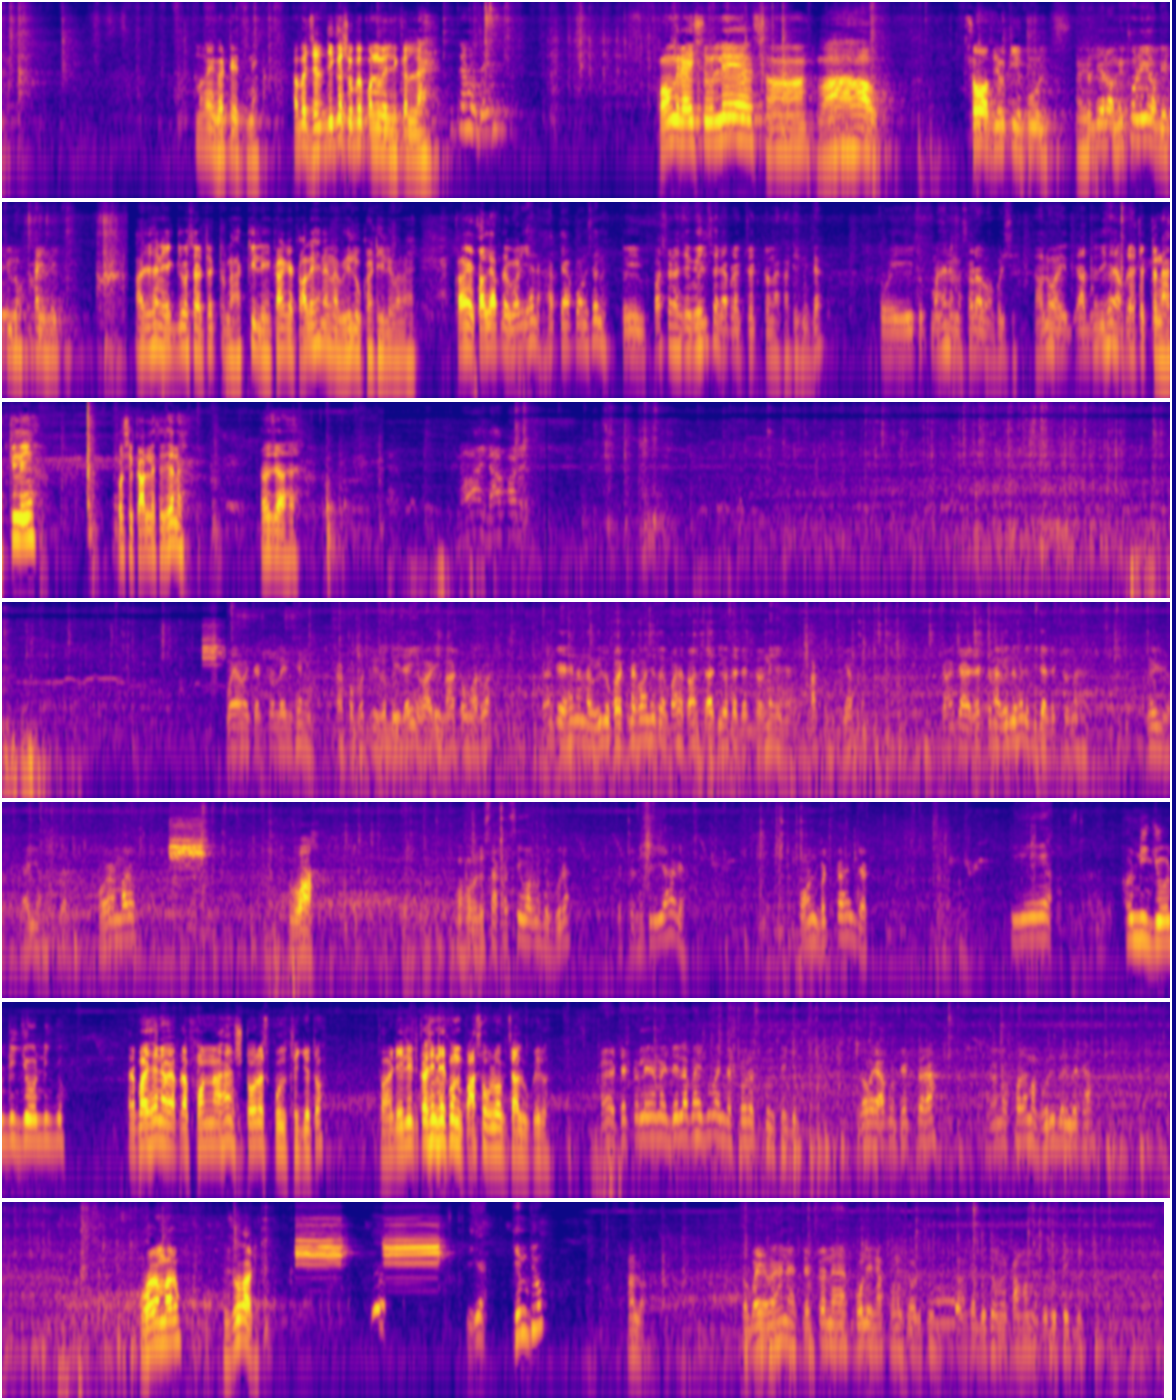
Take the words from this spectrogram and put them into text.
કંઈ ઘટે જ નહીં. હવે જલ્દી કે સુબહ પનવેલ નીકળના હે. Congratulation wow. So beautiful. જલ્દી લો મીઠું લઈ આવો બે કિલો ખાઈ લઈ. આજે છે ને એક દિવસ આ ટ્રેક્ટર હાંકી લઈએ કારણ કે કાલે છે ને એના વ્હીલું કાઢી લેવાના છે કારણ કે કાલે આપણે વાળી છે ને હાથે આપવાનું છે ને તો એ પાછળના જે વેલ છે ને આપણે ટ્રેક્ટરના કાઢી લીધા. તો એ ટૂંકમાં છે ને એમાં સડાવવા પડશે. તો હાલો આજ નથી છે ને આપણે ટ્રેક્ટર હાંકી લઈએ. પછી કાલેથી છે ને રજા હે. ના પાડે. ભાઈ અમે ટ્રેક્ટર લઈને છે ને કાકો ભત્રી રબી જઈએ વાડી માટો મારવા. કારણ કે છે ને વિલું કાઢી નાખવાનું છે તો પાછા ત્રણ ચાર દિવસ ટ્રેક્ટર ટ્રેક્ટરને હાંકી દીધી આપણે. કારણ કે આ ટ્રેક્ટરના વિલું છે ને બીજા ટ્રેક્ટરના જોઈ લો ભાઈ જઈએ અમે ત્યારે મારો? વાહ. ઓહો રસ્તા કચ્છી વાળું છે ભૂરા. ટ્રેક્ટર નીકળી ગયા કે ફોન ભટકા હે જાક એ અડી ગયો અડી ગયો અડી ગયો તારા ભાઈ છે ને આપણા ફોનના છે ને સ્ટોરેજ ફૂલ થઈ ગયો તો. તો આ ડિલીટ કરી નાખ્યો ને પાછો વ્લોગ ચાલુ કર્યો. હવે ટ્રેક્ટર લઈને અમે ડેલા પાસે ડૂબાઈ ને સ્ટોરેજ ફૂલ થઈ ગયો. તો ભાઈ આપણું ટ્રેક્ટર આ. નાનો ખોરામાં ભૂરી બેન બેઠા. વરણ મારું. જોવાડી કેમ થયું? હાલો. તો ભાઈ હવે હે ને ટ્રેક્ટરને ખોલી નાખવાનું છે અડધું. કારણ કે બધું અમે કામનું પૂરું થઈ ગયું.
